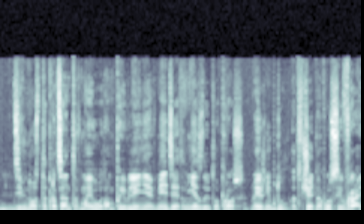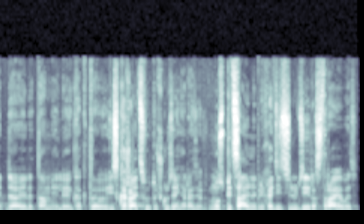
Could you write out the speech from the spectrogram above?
90% моего там появления в медиа, это мне задают вопросы. Но я же не буду отвечать на вопросы и врать, да, или там, или как-то искажать свою точку зрения ради. Но специально приходить и людей расстраивать,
